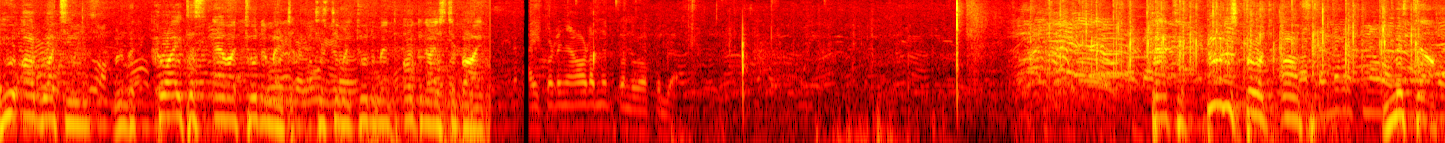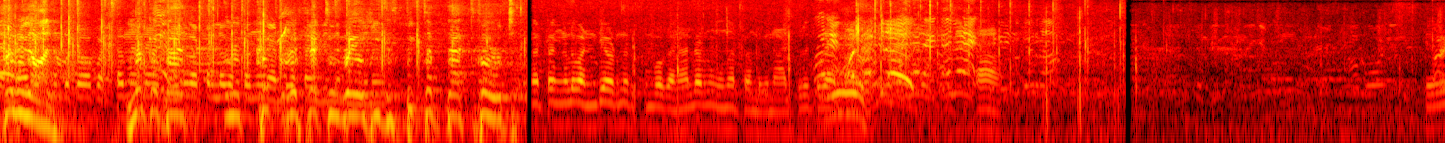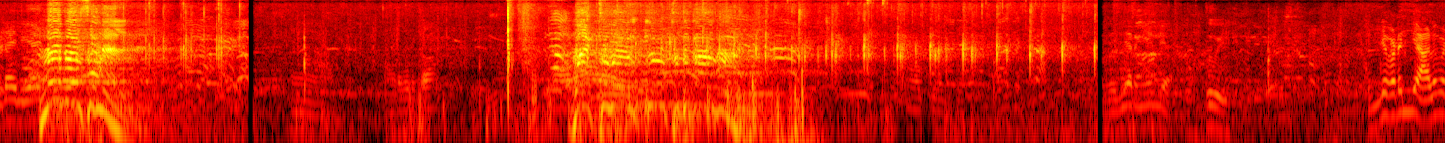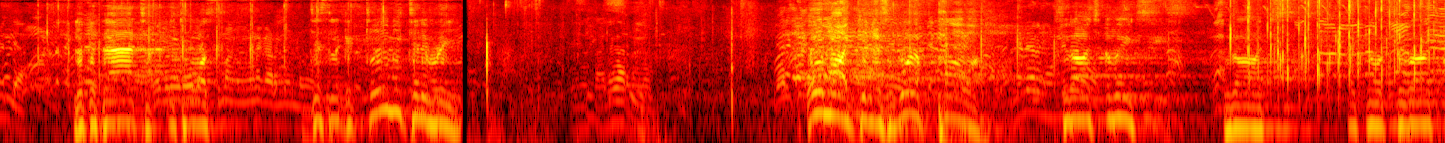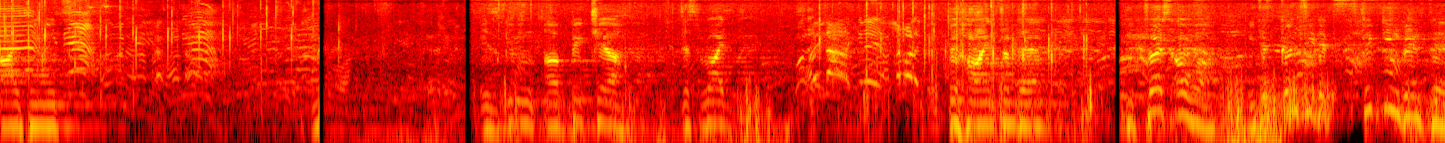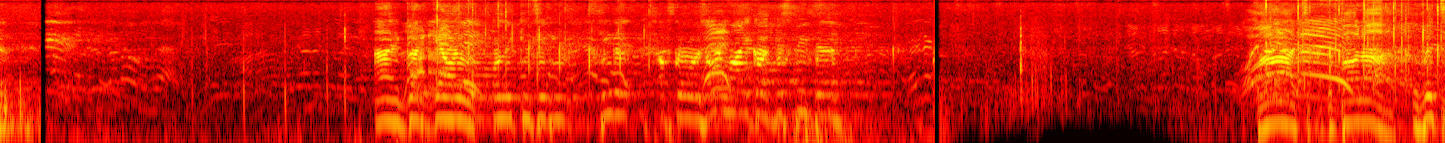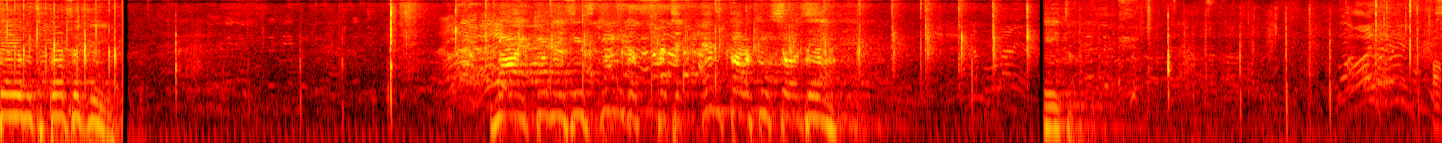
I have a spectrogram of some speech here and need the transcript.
You are watching one of the greatest ever tournament, testimony tournament organized by ആയിക്കോട്ടെ ഞാൻ അവിടെ നിർത്തോണ്ട് കുഴപ്പമില്ല That's a beauty sport of Mr. Harilal. Look at that. In a quick reflecting way, he just picked up that foot. എന്നിട്ട് നിങ്ങൾ വണ്ടി അവിടെ നിന്ന് എടുക്കുമ്പോൾ കനാലിൽ അവിടെ മൂന്ന് നട്ടുണ്ട് പിന്നെ ആലപ്പുഴ ആ No ball signal. Back to ball, through to the corner. Look at that. It was just like a creamy delivery. Oh my goodness, what a power. Suraj awaits. Suraj. It's not Suraj, I think it's. Giving a picture just right behind from there. The first over, he just conceded 15 runs there. And got Gary only conceding single, of course. Oh my god, this speed there. But the bowler retained it perfectly. My goodness, he's giving the such an empowering shot there.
